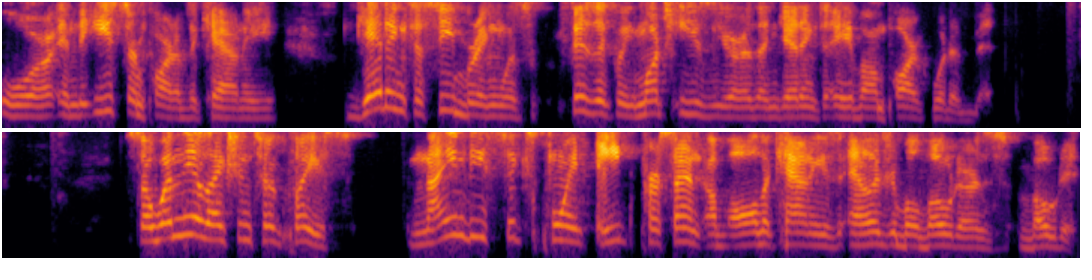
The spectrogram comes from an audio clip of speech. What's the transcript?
or in the eastern part of the county, getting to Sebring was physically much easier than getting to Avon Park would have been. So when the election took place, 96.8% of all the county's eligible voters voted.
